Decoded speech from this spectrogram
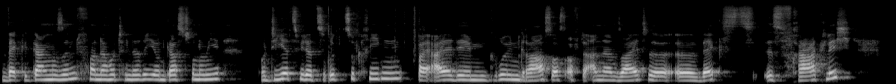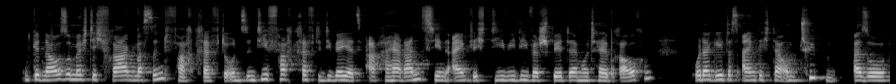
weggegangen sind von der Hotellerie und Gastronomie und die jetzt wieder zurückzukriegen bei all dem grünen Gras, was auf der anderen Seite äh, wächst, ist fraglich. Und genauso möchte ich fragen, was sind Fachkräfte und sind die Fachkräfte, die wir jetzt heranziehen, eigentlich die, wie die wir später im Hotel brauchen? Oder geht es eigentlich da um Typen? Also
